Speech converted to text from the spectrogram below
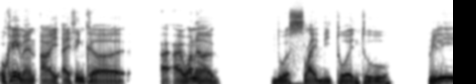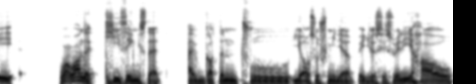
Okay, man. I I think uh I I want to do a slight detour into really one one of the key things that I've gotten through your social media pages is really how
